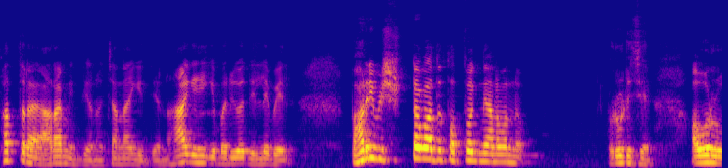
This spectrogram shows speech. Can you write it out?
ಪತ್ರ ಆರಾಮಿದ್ದೇನೋ ಚೆನ್ನಾಗಿದ್ದೇನೋ ಹಾಗೆ ಹೀಗೆ ಬರೆಯೋದು ಇಲ್ಲೇ. ಬೇಲೆ ಭಾರಿ ವಿಶಿಷ್ಟವಾದ ತತ್ವಜ್ಞಾನವನ್ನು ರೂಢಿಸಿ. ಅವರು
